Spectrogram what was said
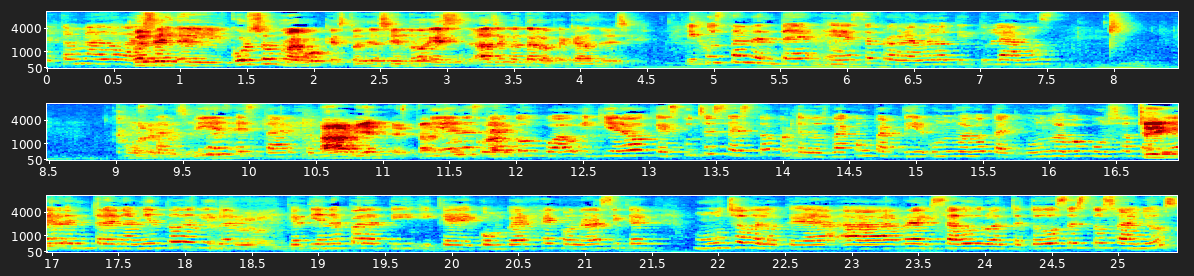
He tomado varios. Pues el, el curso nuevo que estoy haciendo es, haz de cuenta lo que acabas de decir. Y justamente este programa lo titulamos ¿Cómo le Estar- con Ah, bien, estar con Bienestar Cuau. con Cuau. Y quiero que escuches esto porque nos va a compartir un nuevo, un nuevo curso, Sí. taller, entrenamiento de vida Entrenamiento. que tiene para ti y que converge con ahora sí que mucho de lo que ha, ha realizado durante todos estos años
